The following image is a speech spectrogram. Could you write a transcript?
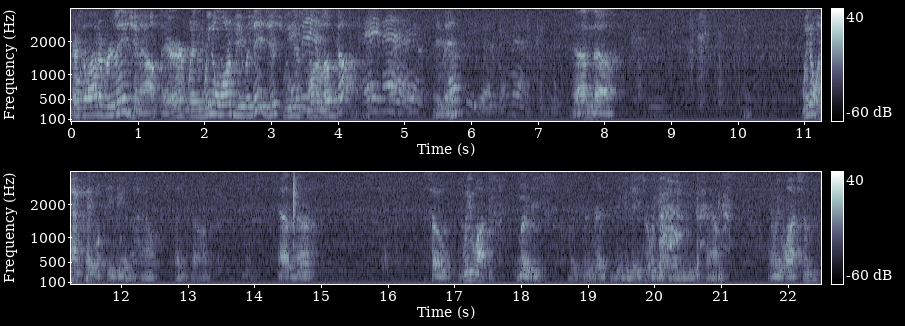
There's a lot of religion out there when we don't want to be religious, we just want to love God. Amen. Amen. Amen. And uh, we don't have cable TV in the house, thank God. And uh, so we watch movies. We, we rent the DVDs, or we get the DVDs at the house, and we watch them.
